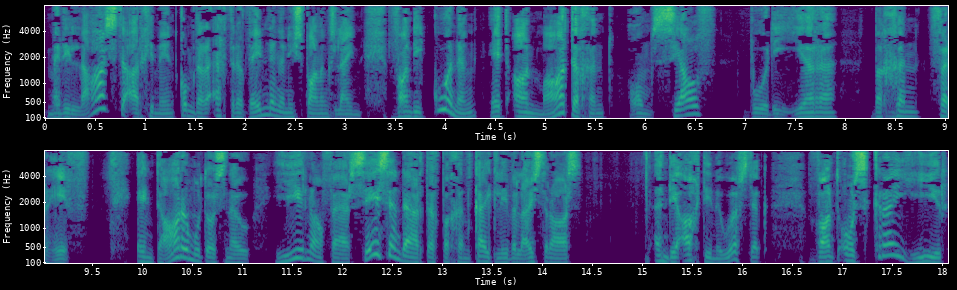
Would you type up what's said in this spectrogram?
Met die laaste argument kom daar egter 'n wending in die spanningslyn, want die koning het aanmatigend homself bo die Here begin verhef. En daarom moet ons nou hier na vers 36 begin kyk, liewe luisteraars, in die 18de hoofstuk, want ons kry hier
